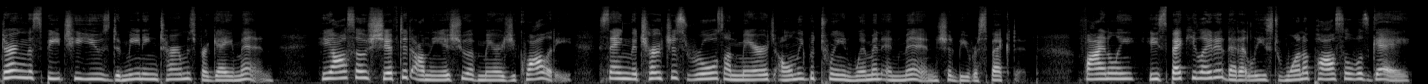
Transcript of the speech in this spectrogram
during the speech, he used demeaning terms for gay men. He also shifted on the issue of marriage equality, saying the church's rules on marriage only between women and men should be respected. Finally, he speculated that at least one apostle was gay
